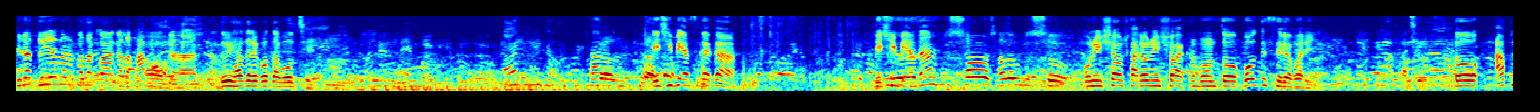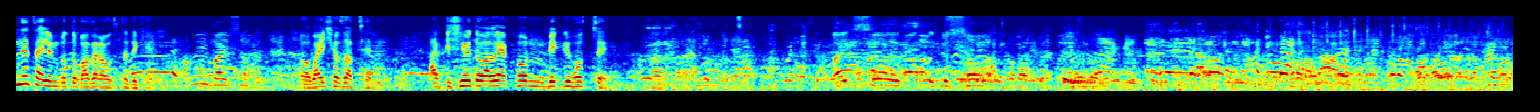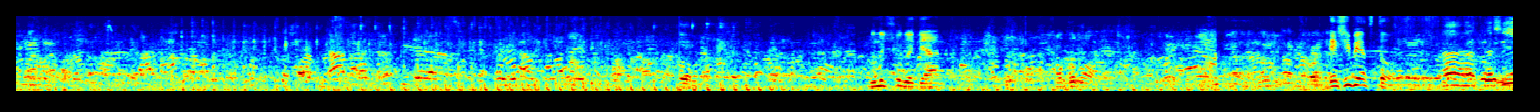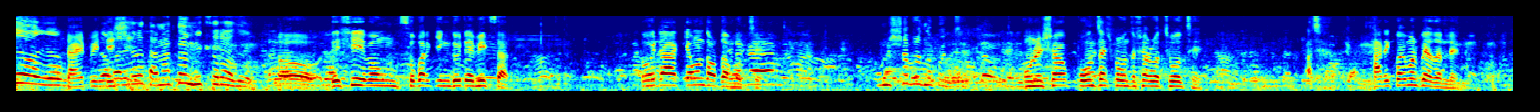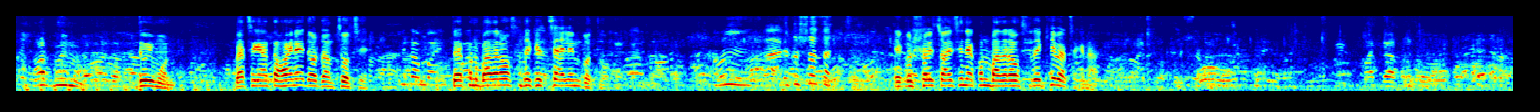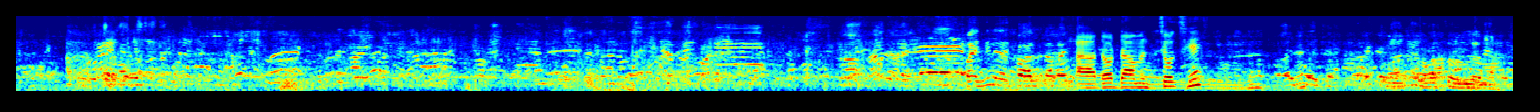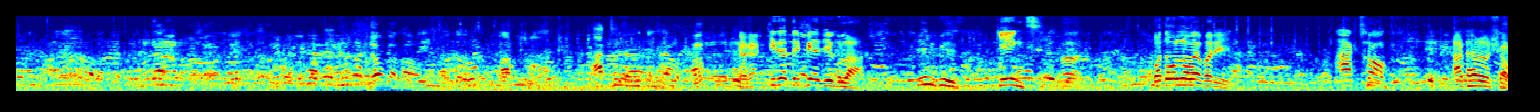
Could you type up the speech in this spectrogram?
এটা দুই হাজার কথা কয়া গেল দুই হাজারের কথা বলছে। দেশি পেঁয়াজ কাকা? দেশি পেঁয়াজ না? উনিশশো সাড়ে উনিশশো এখন পর্যন্ত বলতেছে ব্যাপারী। তো আপনি চাইলেন কত বাজার অবস্থা দেখে? ও বাইশশো যাচ্ছেন আর কি সীমিত পারলে এখন বিক্রি হচ্ছে? উনিশশো কইতে আর দেশি পেঁয়াজ তো? হ্যাঁ হ্যাঁ দেশি টাইপের দেশি। মিক্সার আছে। ও দেশি এবং সুপার কিং দুইটাই মিক্সার তো এটা কেমন দরদাম হচ্ছে? উনিশশো পঞ্চাশ পর্যন্ত সর্বোচ্চ বলছে। আচ্ছা হাড়ি কয় মন পেঁয়াজ আনলেন? দুই মন। বেচা কেনা তো হয় নাই দরদাম চলছে। তো এখন বাজার অবস্থা দেখে চাইলেন কত? একুশশো চাইছেন এখন বাজার অবস্থা দেখে বেচা কেনা। দরদাম চলছে। কাকা কি জাতের পেঁয়াজ এগুলা? কিংস। কত বলল ব্যাপারী? আটশো। আঠারোশো।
